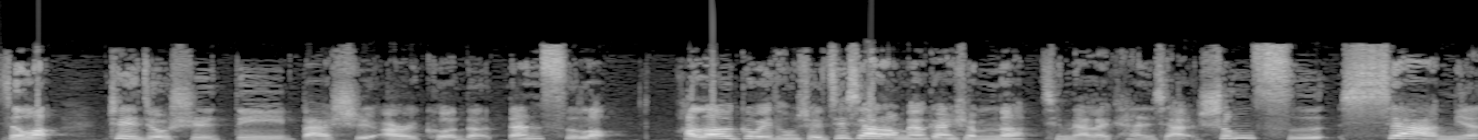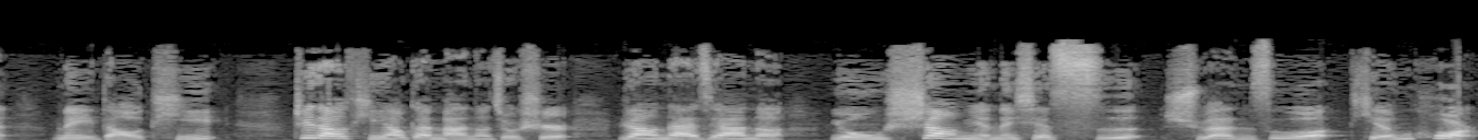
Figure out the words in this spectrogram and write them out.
行了，这就是第八十二课的单词了。好了，各位同学，接下来我们要干什么呢？请大家来看一下生词下面那道题。这道题要干嘛呢？就是让大家呢用上面那些词选择填空儿，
